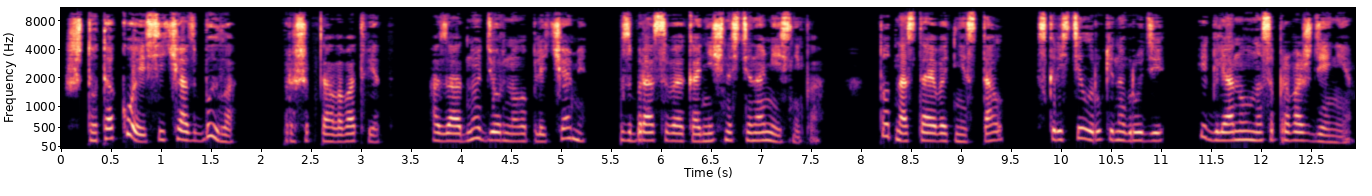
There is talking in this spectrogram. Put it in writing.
«Что такое сейчас было?» – прошептала в ответ, а заодно дернула плечами, сбрасывая конечности наместника. Тот настаивать не стал, скрестил руки на груди и глянул на сопровождение.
